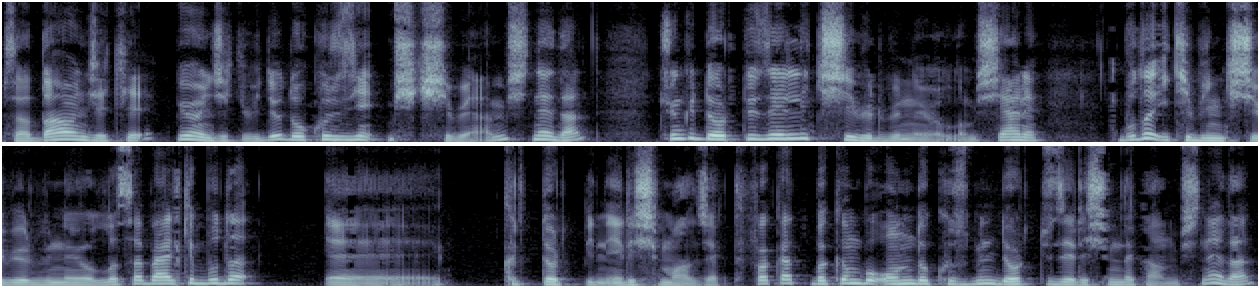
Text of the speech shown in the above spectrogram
Mesela daha önceki bir önceki video 970 kişi beğenmiş. Neden? Çünkü 450 kişi birbirine yollamış. Yani bu da 2000 kişi birbirine yollasa belki bu da e, 44 bin erişim alacaktı. Fakat bakın bu 19.400 erişimde kalmış. Neden?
